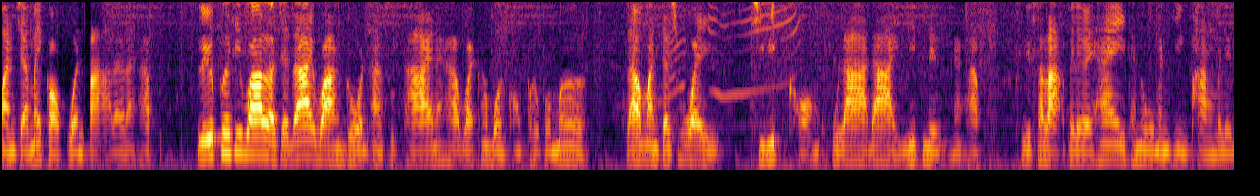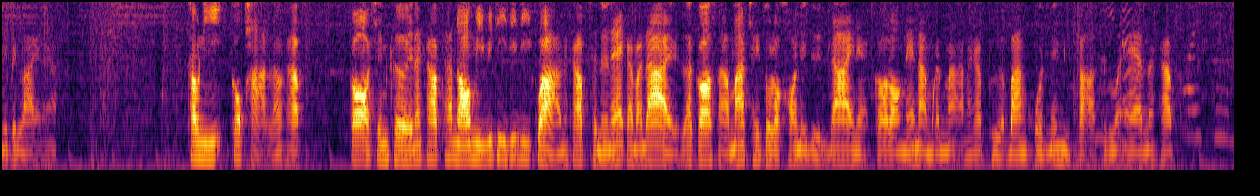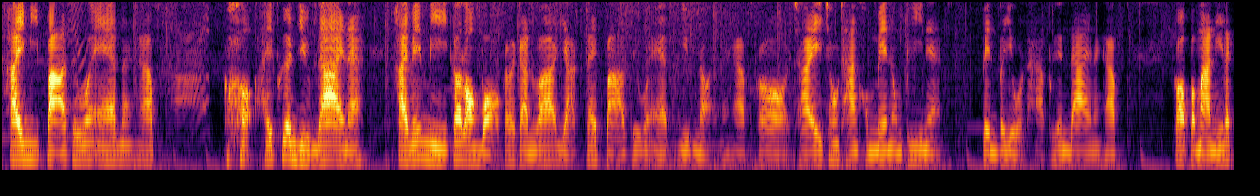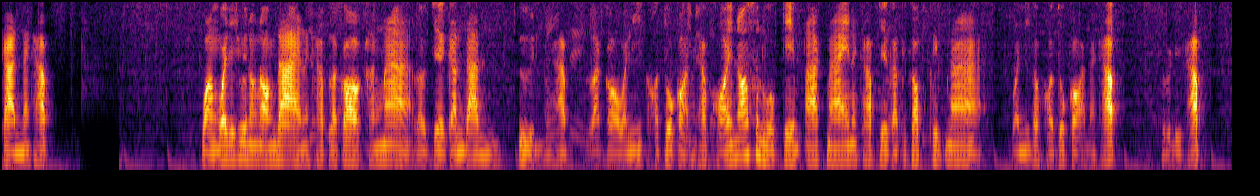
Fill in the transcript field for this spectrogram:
มันจะไม่ก่อกวนป่าแล้วนะครับ หรือเพื่อที่ว่าเราจะได้วางโดรนอันสุดท้ายนะครับไว้ข้างบนของเพอร์ฟอร์เมอร์แล้วมันจะช่วยชีวิตของคูล่าได้นิดหนึ่งนะครับ คือสละไปเลยให้ธนูมันยิงพังไปเลยไม่เป็นไรนะครับเท่านี้ก็ผ่านแล้วครับ ก็เช่นเคยนะครับ ถ้าน้องมีวิธีที่ดีกว่านะครับเสนอแนะกันมาได้ แล้วก็สามารถใช้ตัวละครอื่นๆได้เนี่ยก็ลองแนะนำกันมานะครับเผื่อบางคนไม่มีป่าซิลเวอร์แอดนะครับใครมีป่าซิลเวอร์แอดนะครับก็ให้เพื่อนยืมได้นะ ใครไม่มีก็ลองบอกก็แล้วกันว่าอยากได้ป่าซิลเวอร์แอดยืมหน่อยนะครับ ก็ใช้ช่องทางคอมเมนต์ของพี่เนี่ยเป็นประโยชน์หาเพื่อนได้นะครับ ก็ประมาณนี้และกันนะครับ หวังว่าจะช่วยน้องๆได้นะครับ แล้วก็ครั้งหน้าเราเจอกันดันอื่นนะครับ แล้วก็วันนี้ขอตัวก่อนนะครับ ขอให้น้องสนุกเกม Ark Knight นะครับ เจอกับพี่ก๊อฟคลิปหน้า วันนี้ก็ขอตัวก่อนนะครับ สวัสดีครับ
